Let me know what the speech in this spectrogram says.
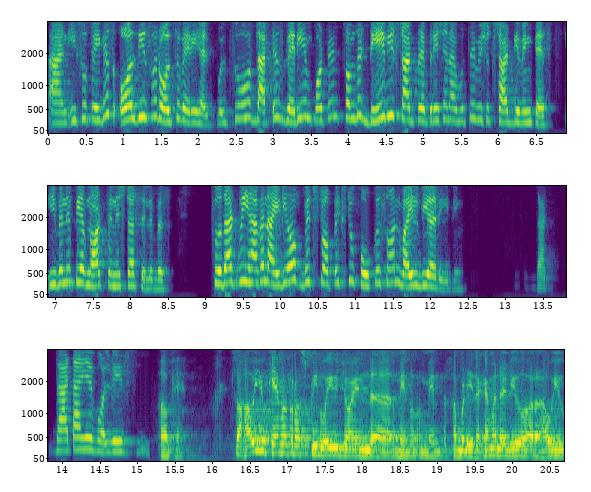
and esophagus, all these were also very helpful. So that is very important. From the day we start preparation, I would say we should start giving tests, even if we have not finished our syllabus, so that we have an idea of which topics to focus on while we are reading. That that I have always Okay. So how you came across speed? Why you joined? Uh, I mean, I mean, somebody recommended you, or how you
